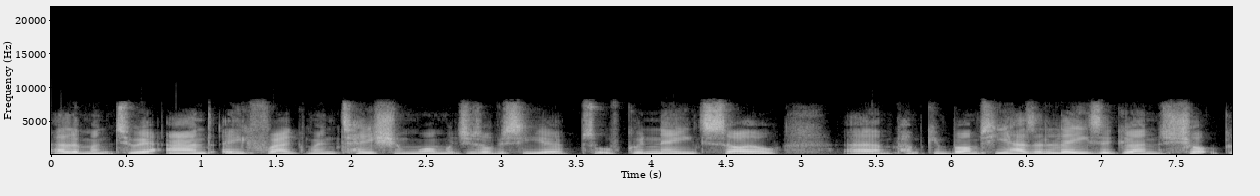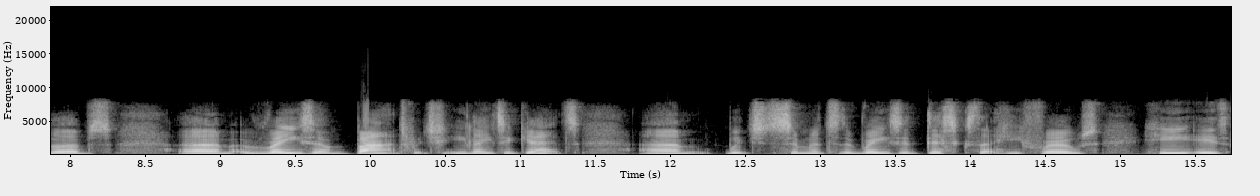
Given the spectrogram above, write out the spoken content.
element to it, and a fragmentation one, which is obviously a sort of grenade style um, pumpkin bombs. He has a laser gun, shot gloves, um, a razor bat, which he later gets, um, which is similar to the razor discs that he throws. He is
